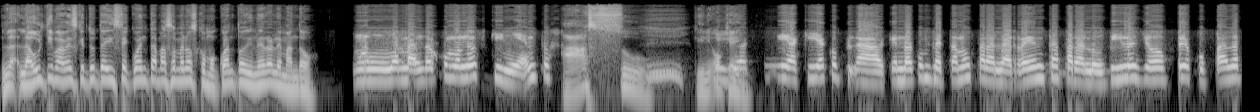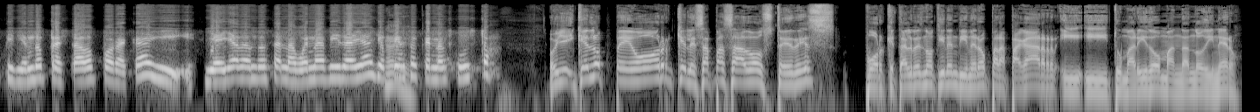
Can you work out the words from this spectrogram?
La, la última vez que tú te diste cuenta más o menos como cuánto dinero le mandó. Mm, Le mandó como unos 500. Ah, su. Quini- Y yo aquí, aquí ya ah, que no completamos para la renta, para los biles, yo preocupada pidiendo prestado por acá y, y ella dándose la buena vida allá, yo pienso que no es justo. Oye, ¿y qué es lo peor que les ha pasado a ustedes porque tal vez no tienen dinero para pagar y, y tu marido mandando dinero?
